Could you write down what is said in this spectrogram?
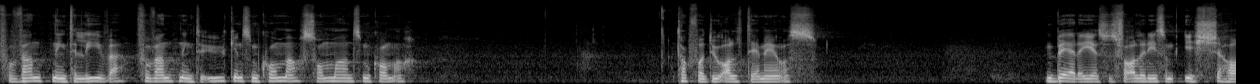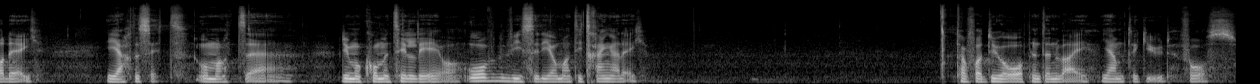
forventning til livet, forventning til uken som kommer, sommeren som kommer. Takk for at du alltid er med oss. Be deg, Jesus, for alle de som ikke har deg i hjertet sitt, om at eh, du må komme til dem og overbevise dem om at de trenger deg. Takk for at du har åpnet en vei hjem til Gud for oss.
